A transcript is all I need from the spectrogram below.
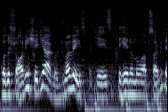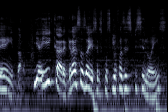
quando chove, enche de água de uma vez, porque esse terreno não absorve bem e tal. E aí, cara, graças a isso, eles conseguiam fazer esses piscinões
